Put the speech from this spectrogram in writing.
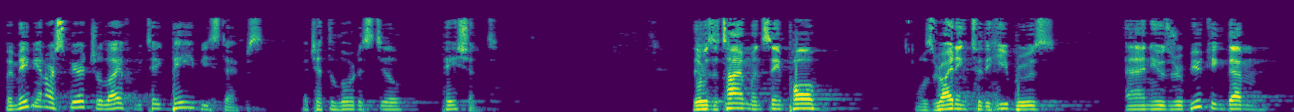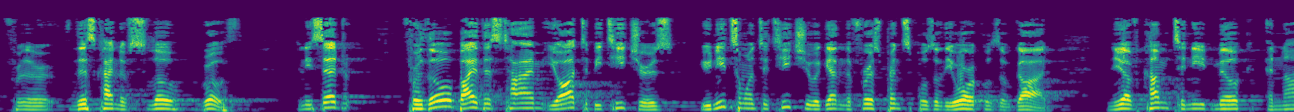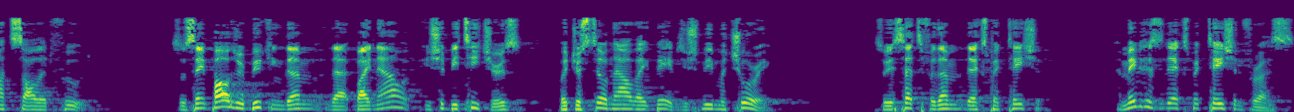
but maybe in our spiritual life we take baby steps, but yet the Lord is still patient. There was a time when St. Paul was writing to the Hebrews and he was rebuking them for this kind of slow growth. And he said, For though by this time you ought to be teachers, you need someone to teach you again the first principles of the oracles of God. You have come to need milk and not solid food. So St. Paul is rebuking them that by now you should be teachers, but you're still now like babes. You should be maturing. So he sets for them the expectation. And maybe this is the expectation for us.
